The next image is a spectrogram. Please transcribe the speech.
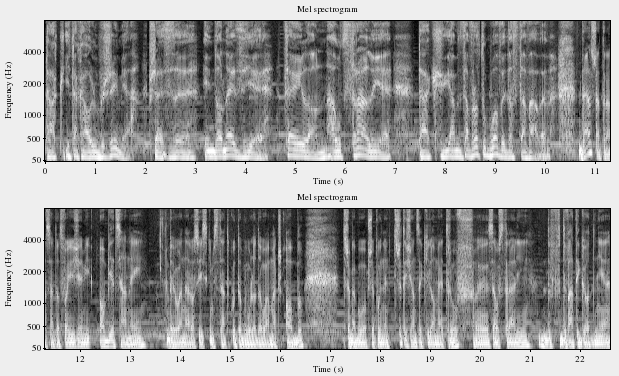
Tak, i taka olbrzymia przez e, Indonezję, Ceylon, Australię. Tak, ja zawrotu głowy dostawałem. Dalsza trasa do twojej ziemi obiecanej była na rosyjskim statku, to był lodołamacz OB. Trzeba było przepłynąć 3000 kilometrów e, z Australii w dwa tygodnie,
